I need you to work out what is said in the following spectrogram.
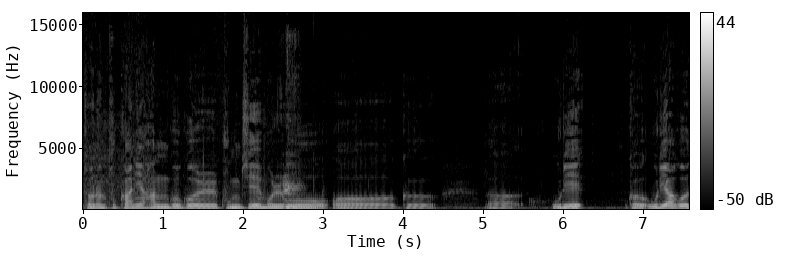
저는 북한이 한국을 궁지에 몰고 어그 어, 우리 그 우리하고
